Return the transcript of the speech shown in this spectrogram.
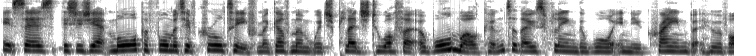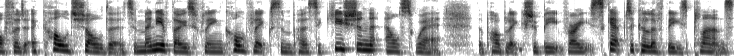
It says this is yet more performative cruelty from a government which pledged to offer a warm welcome to those fleeing the war in Ukraine, but who have offered a cold shoulder to many of those fleeing conflicts and persecution elsewhere. The public should be very sceptical of these plans.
